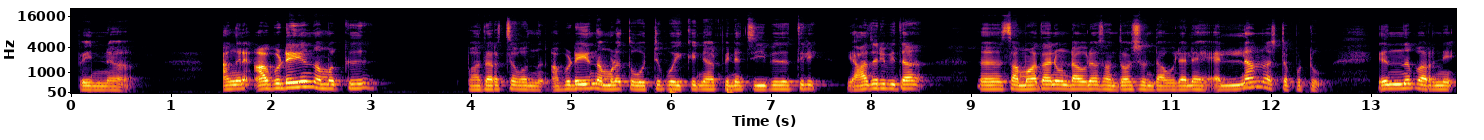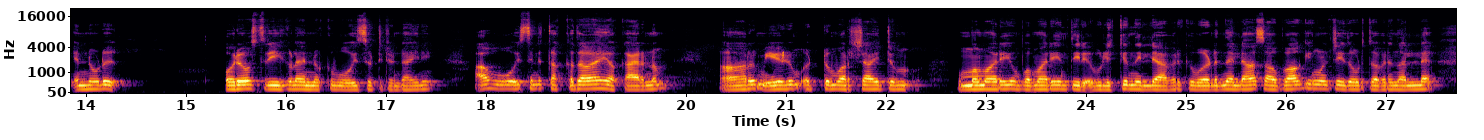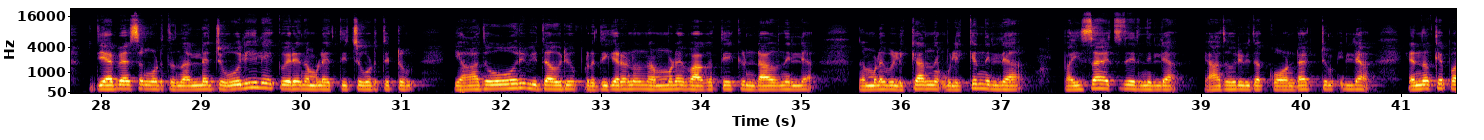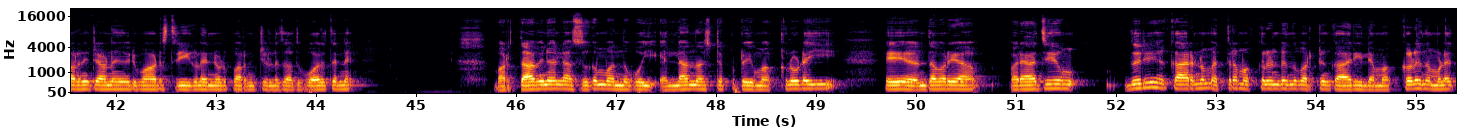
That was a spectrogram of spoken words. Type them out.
പിന്നെ അങ്ങനെ അവിടെയും നമുക്ക് പതർച്ച വന്ന് അവിടെയും നമ്മൾ തോറ്റുപോയി കഴിഞ്ഞാൽ പിന്നെ ജീവിതത്തിൽ യാതൊരുവിധ സമാധാനം ഉണ്ടാവില്ല സന്തോഷം ഉണ്ടാവില്ല അല്ലേ? എല്ലാം നഷ്ടപ്പെട്ടു എന്ന് പറഞ്ഞ് എന്നോട് ഓരോ സ്ത്രീകളും എന്നൊക്കെ വോയിസ് ഇട്ടിട്ടുണ്ടായിന് ആ വോയിസിന് തക്കതായ കാരണം ആറും ഏഴും എട്ടും വർഷമായിട്ടും ഉമ്മമാരെയും ഉപ്പമാരെയും തിരി വിളിക്കുന്നില്ല. അവർക്ക് വേണ്ടുന്ന എല്ലാ സൗഭാഗ്യങ്ങളും ചെയ്തു കൊടുത്തു. അവരെ നല്ല വിദ്യാഭ്യാസം കൊടുത്ത്. നല്ല ജോലിയിലേക്ക് വരെ നമ്മൾ എത്തിച്ചു കൊടുത്തിട്ടും യാതൊരുവിധ ഒരു പ്രതികരണവും നമ്മുടെ ഭാഗത്തേക്ക് ഉണ്ടാകുന്നില്ല നമ്മളെ വിളിക്കാൻ വിളിക്കുന്നില്ല. പൈസ അയച്ചു തരുന്നില്ല. യാതൊരുവിധ കോണ്ടാക്റ്റും ഇല്ല എന്നൊക്കെ പറഞ്ഞിട്ടാണ് ഒരുപാട് സ്ത്രീകൾ എന്നോട് പറഞ്ഞിട്ടുള്ളത്. അതുപോലെ തന്നെ ഭർത്താവിനാൽ അസുഖം വന്നുപോയി എല്ലാം നഷ്ടപ്പെട്ടു. മക്കളുടെ ഈ എന്താ പറയുക പരാജയം ഇതൊരു കാരണം എത്ര മക്കളുണ്ടെന്ന് പറഞ്ഞിട്ടും കാര്യമില്ല. മക്കൾ നമ്മളെ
